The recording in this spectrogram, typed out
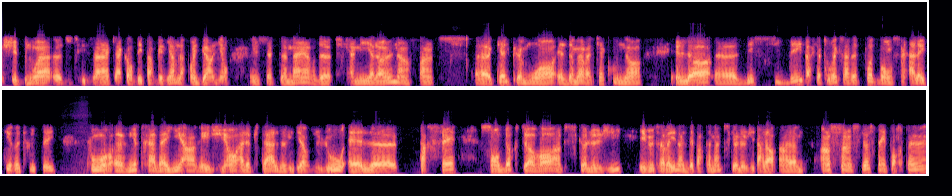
chez Benoît euh, Dutrisac, accordée par Myriam Lapointe-Gagnon. Et cette mère de famille, elle a un enfant, euh, quelques mois, elle demeure à Kakuna. Elle a euh, décidé, parce qu'elle trouvait que ça n'avait pas de bon sens, elle a été recrutée pour euh, venir travailler en région à l'hôpital de Rivière-du-Loup. Elle euh, parfait son doctorat en psychologie et veut travailler dans le département de psychologie. Alors, euh, en ce sens-là, c'est important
